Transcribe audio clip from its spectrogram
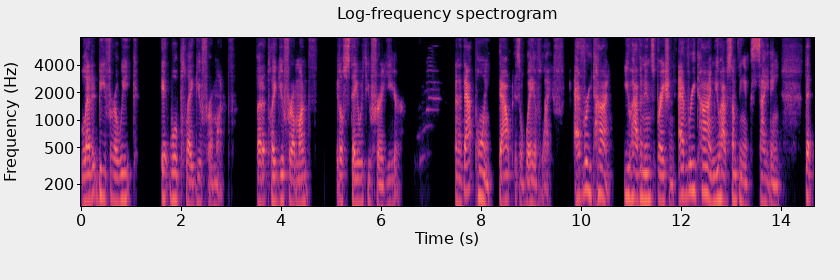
Let it be for a week. It will plague you for a month. Let it plague you for a month. It'll stay with you for a year. And at that point, doubt is a way of life. Every time you have an inspiration, every time you have something exciting that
